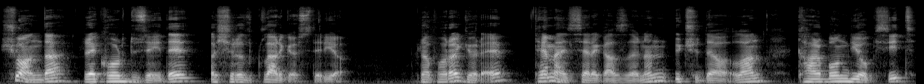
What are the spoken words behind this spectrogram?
şu anda rekor düzeyde aşırılıklar gösteriyor. Rapora göre temel sera gazlarının üçü de olan karbondioksit,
